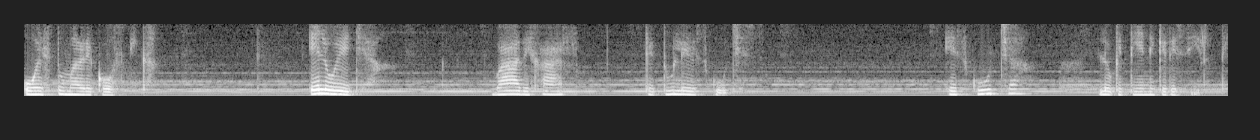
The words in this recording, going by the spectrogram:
o es tu Madre cósmica. Él o ella va a dejar que tú le escuches. Escucha lo que tiene que decirte.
